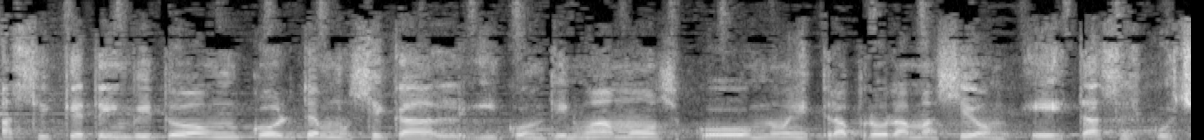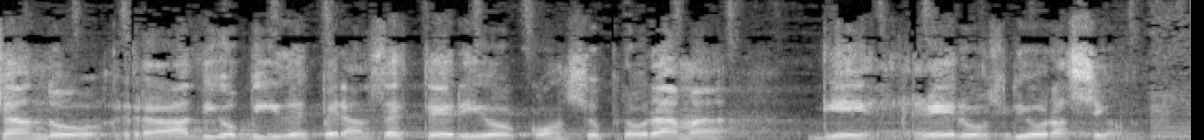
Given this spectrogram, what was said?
Así que te invito a un corte musical y continuamos con nuestra programación. Estás escuchando Radio Vida Esperanza Estéreo con su programa Guerreros de Oración.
